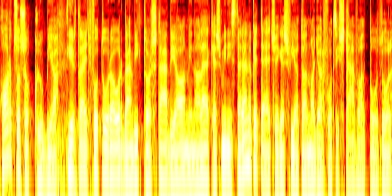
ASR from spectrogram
Harcosok klubja, írta egy fotóra Orbán Viktor stábja, amin a lelkes miniszterelnök egy tehetséges fiatal magyar focistával pózol.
